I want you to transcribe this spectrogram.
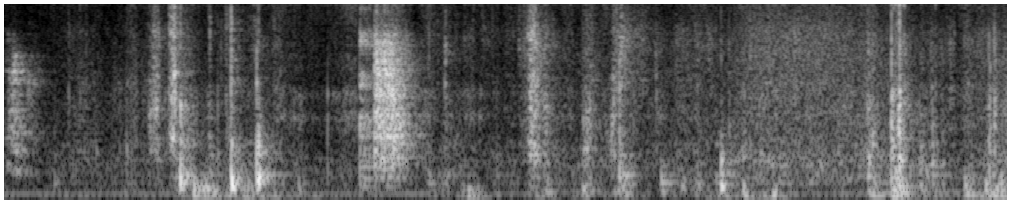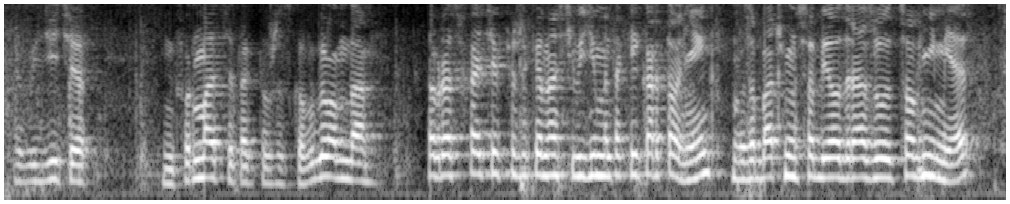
Tak. Jak widzicie, informacje, tak to wszystko wygląda. Dobra, słuchajcie, w pierwszej kolejności widzimy taki kartonik. Zobaczmy sobie od razu, co w nim jest.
